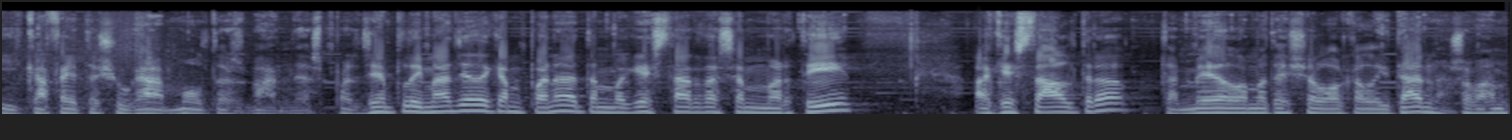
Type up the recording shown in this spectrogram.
i que ha fet aixugar moltes bandes. Per exemple, imatge de Campanet amb aquest art de Sant Martí, aquesta altra, també de la mateixa localitat, no sabem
